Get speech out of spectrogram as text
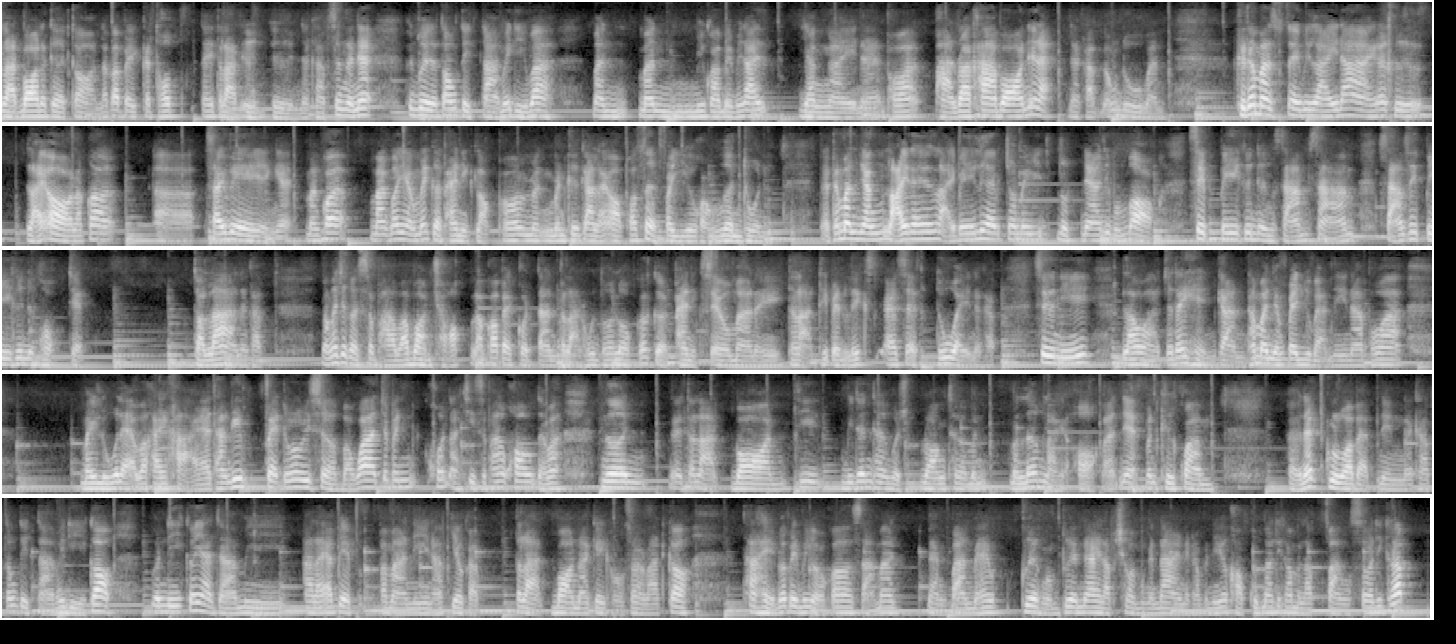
ตลาดบอลจะเกิดก่อน แล้วก็ไปกระทบในตลาดอื่น ๆนะครับ ซึ่งอันเนี้ยเพื่อนๆจะต้องติดตามให้ดีว่ามันมันมีความเป็นไปได้ยังไงนะ เพราะว่าผ่านราคาบอลนี่แหละนะครับ ต้องดูมัน คือถ้ามัน stabilize ได้ก็คือไหลออกแล้วก็ sideway อย่างเงี้ยมันก็มันก็ยังไม่เกิด panic หรอก เพราะว่ามันมันคือการไหลออกเพราะ search for yield ของเงินทุน แต่ถ้ามันยังไหลไหลไปเรื่อยจนไปหลุดแนวที่ผมบอก 10 ปีคือ 133 30 ปีคือ 167 ดอลลาร์นะครับ มันก็จะเกิดสภาวะ bond shock แล้วก็ไปกดดันตลาดหุ้นทั่วโลกก็เกิด panic sell มาในตลาดที่เป็น risk asset ด้วยนะครับ ซึ่งนี้เราอาจจะได้เห็นกันถ้ามันยังเป็นอยู่แบบนี้นะ เพราะว่า ไม่รู้แหละว่าใครขายทางที่ Federal Reserve บอกว่าจะเป็นคนอัดฉีดสภาพคล่อง แต่ว่าเงินในตลาดบอลที่ middle term กับ long term มันมันเริ่มไหลออกแล้วเนี่ยมันคือความน่ากลัวแบบหนึ่งนะครับ ต้องติดตามให้ดีก็วันนี้ก็อยากจะมีอะไรอัปเดตประมาณนี้นะครับ เกี่ยวกับตลาดบอลมาเก็ตของสหรัฐก็ถ้าเห็นว่าเป็นประโยชน์ก็สามารถแบ่งปันไปให้เพื่อนของเพื่อนได้รับชมกันได้นะครับ วันนี้ก็ขอบคุณมากที่เข้ามารับฟัง สวัสดีครับ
